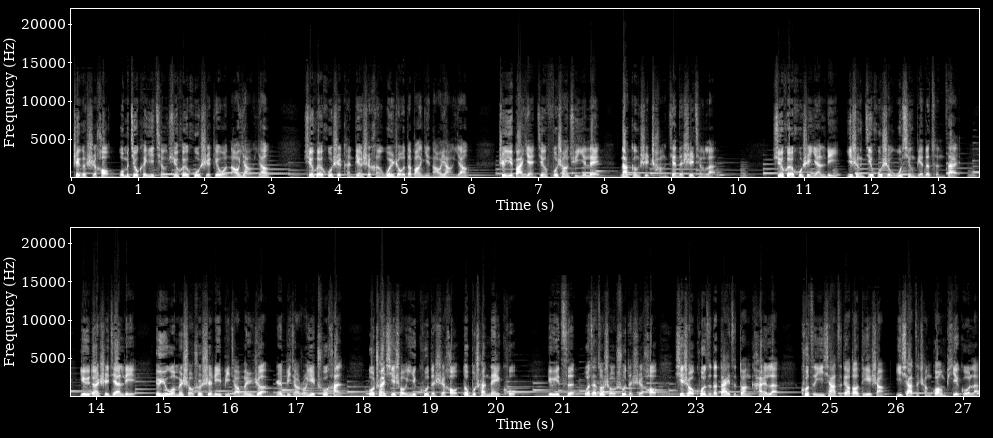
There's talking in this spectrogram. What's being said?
这个时候，我们就可以请巡回护士给我挠痒痒。巡回护士肯定是很温柔的帮你挠痒痒。至于把眼睛扶上去一类，那更是常见的事情了。巡回护士眼里，医生几乎是无性别的存在。有一段时间里，由于我们手术室里比较闷热，人比较容易出汗，我穿洗手衣裤的时候都不穿内裤。有一次，我在做手术的时候，洗手裤子的带子断开了，裤子一下子掉到地上，一下子成光屁股了。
